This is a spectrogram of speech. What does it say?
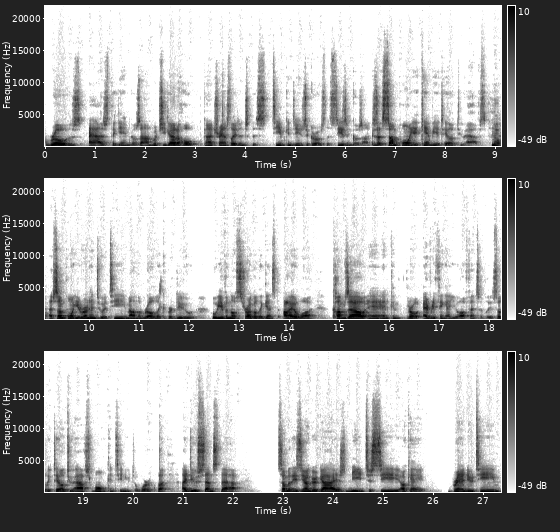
grows as the game goes on, which you got to hope kind of translate into this team continues to grow as the season goes on. Because at some point, it can't be a tale of two halves. No. At some point, you run into a team on the road like Purdue, who, even though struggled against Iowa, comes out and, and can throw everything at you offensively. So the tale of two halves won't continue to work. But I do sense that some of these younger guys need to see okay, brand new team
